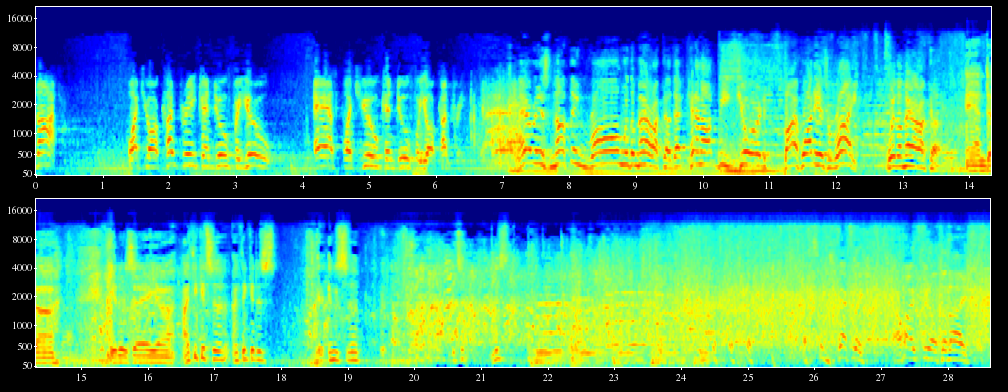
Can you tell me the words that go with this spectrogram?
Not what your country can do for you. Ask what you can do for your country. There is nothing wrong with America that cannot be cured by what is right with America. And uh, it is a. Uh, I think it's a. I think it is. And it's a. It's a. It's. That's exactly how I feel tonight.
